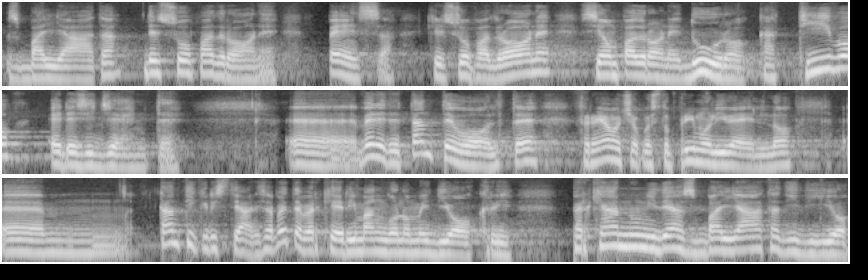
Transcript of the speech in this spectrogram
sbagliata del suo padrone, pensa che il suo padrone sia un padrone duro, cattivo ed esigente. Eh, vedete, tante volte, fermiamoci a questo primo livello, ehm, tanti cristiani, sapete perché rimangono mediocri? Perché hanno un'idea sbagliata di Dio,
